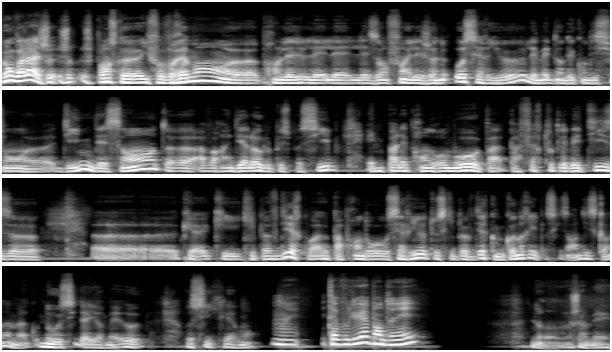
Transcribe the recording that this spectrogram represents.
Donc voilà, je, je, je pense qu'il faut vraiment euh, prendre les, les, les, enfants et les jeunes au sérieux, les mettre dans des conditions euh, dignes, décentes, euh, avoir un dialogue le plus possible et ne pas les prendre au mot, pas, pas faire toutes les bêtises qu'ils qui peuvent dire, quoi, pas prendre au sérieux tout ce qu'ils peuvent dire comme conneries, parce qu'ils en disent quand même, hein. nous aussi d'ailleurs, mais eux aussi clairement. Ouais. Et t'as voulu abandonner? Non, jamais.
